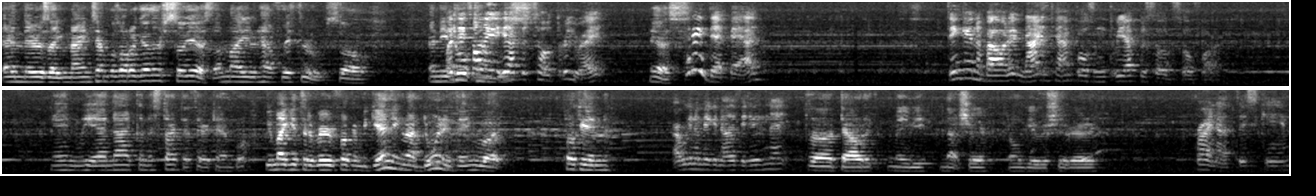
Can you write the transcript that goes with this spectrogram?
And there's like nine temples altogether, so yes, I'm not even halfway through. So, and the But it's only temples, episode three, right? yes. That ain't that bad. Thinking about it, nine temples and three episodes so far. And we are not gonna start the third temple. We might get to the very fucking beginning, and not do anything, but fucking Are we gonna make another video tonight? uh, doubt it. Maybe, not sure. Don't give a shit really. Probably not this game.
